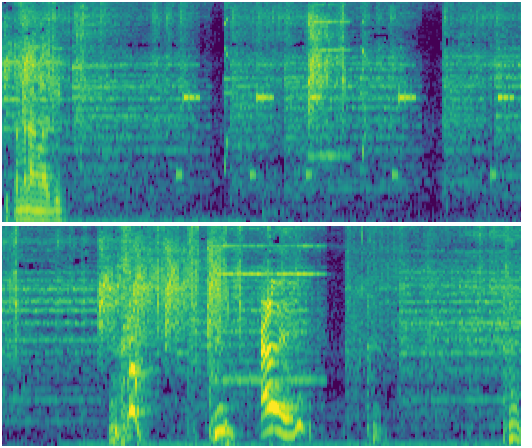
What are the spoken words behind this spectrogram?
kita menang lagi Ay. Hmm.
